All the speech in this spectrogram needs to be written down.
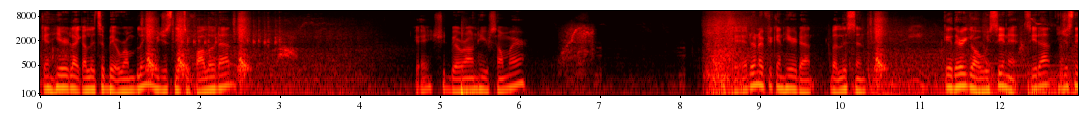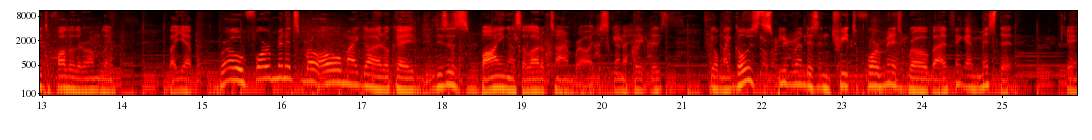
You can hear like a little bit rumbling. We just need to follow that. Okay, should be around here somewhere. Okay, I don't know if you can hear that, but listen. Okay, there you go. We seen it. See that? You just need to follow the rumbling. But yeah, bro, four minutes, bro. Oh my god. Okay, this is buying us a lot of time, bro. I just kind of hate this. Yo, my goal is to speedrun this in three to four minutes, bro. But I think I missed it. Okay,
